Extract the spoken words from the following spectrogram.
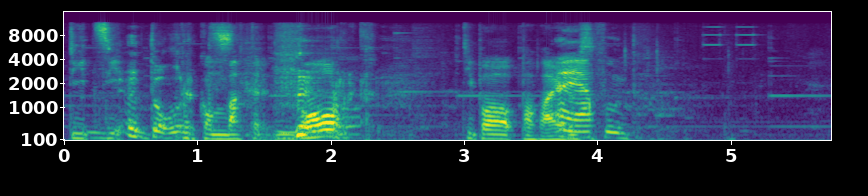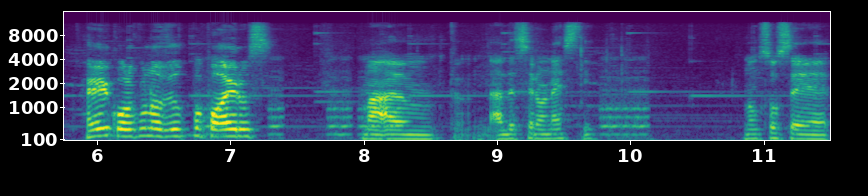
tizi per Dorks. combattere. Dork. Tipo Papyrus. Eh, appunto. Ehi, qualcuno ha detto Papyrus? Ma ehm, ad essere onesti, non so se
